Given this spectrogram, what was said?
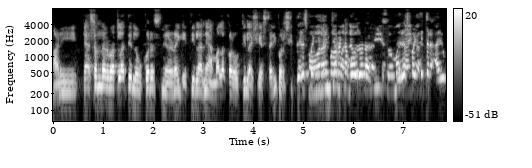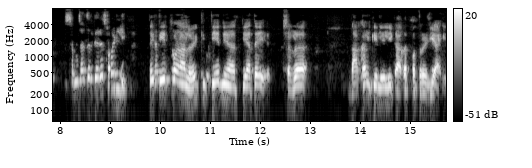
आणि त्या संदर्भातला ते लवकरच निर्णय घेतील आणि आम्हाला कळवतील अशी असणारी परिस्थिती. गरज पडली तर गरज? पडली आयोग समजा जर गरज पडली ते तेच म्हणालोय की ते आता सगळं दाखल केलेली कागदपत्र जी आहेत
